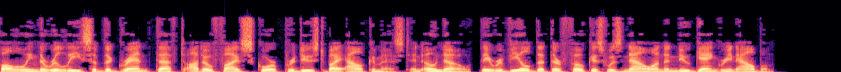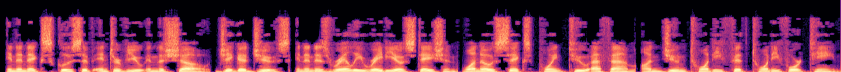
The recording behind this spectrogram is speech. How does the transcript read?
Following the release of the Grand Theft Auto 5 score produced by Alchemist and Oh No, they revealed that their focus was now on a new Gangrene album. In an exclusive interview in the show Giga Juice in an Israeli radio station 106.2 FM on June 25, 2014,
